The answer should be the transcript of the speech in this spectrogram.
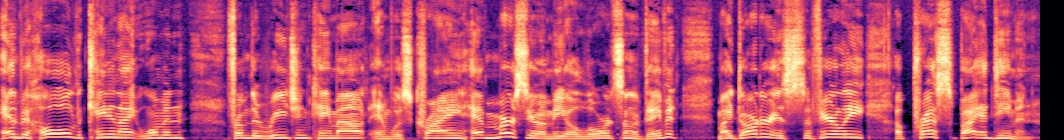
And behold, the Canaanite woman from the region came out and was crying, Have mercy on me, O Lord, son of David. My daughter is severely oppressed by a demon.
